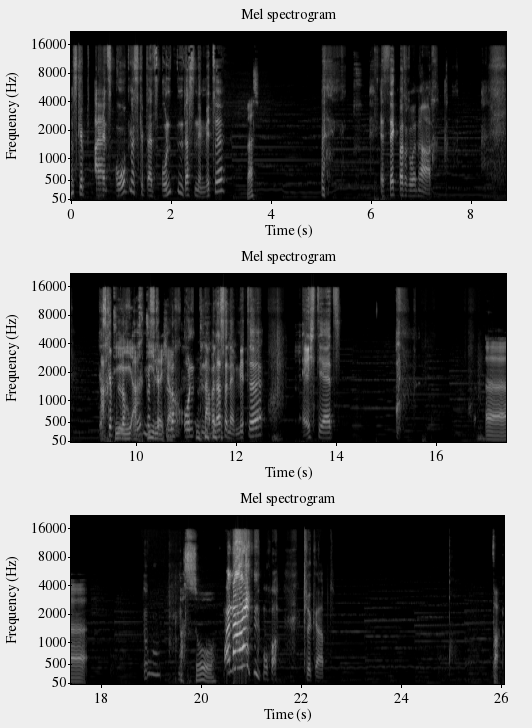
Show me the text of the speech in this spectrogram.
Es gibt eins oben, es gibt eins unten, das in der Mitte. Was? Jetzt denk mal drüber nach. Es Ach, gibt die- ein Loch ach, oben, die es gibt Löcher. ein Loch unten, aber das in der Mitte. Echt jetzt? Äh. Uh. Ach so. Oh nein! Oh, Glück gehabt. Fuck.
